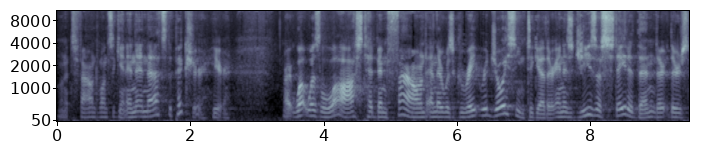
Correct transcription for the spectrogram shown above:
when it's found once again. And, and that's the picture here. Right? What was lost had been found, and there was great rejoicing together. And as Jesus stated then, there, there's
